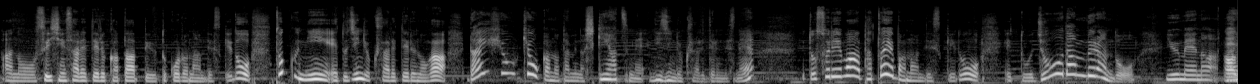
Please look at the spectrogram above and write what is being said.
あの推進されている方っていうところなんですけど特に、えっと、尽力されているのが代表強化のための資金集めに尽力されてるんですね。えっと、それは例えばなんですけど、えっと、ジョーダンブランド有名なナイ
